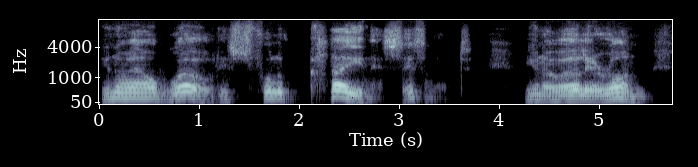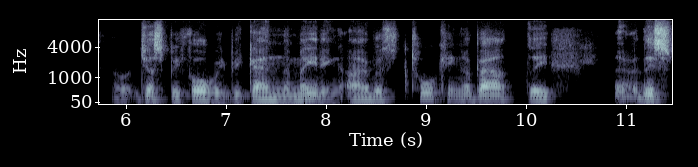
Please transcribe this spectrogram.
You know, our world is full of clayness, isn't it? You know, earlier on, just before we began the meeting, I was talking about the uh, this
